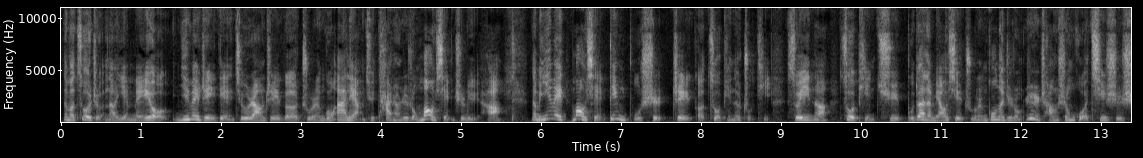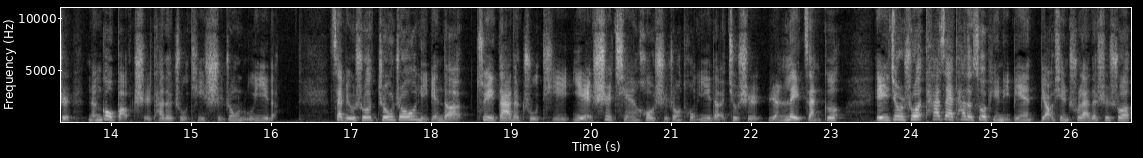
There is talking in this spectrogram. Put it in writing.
那么作者呢，也没有因为这一点就让这个主人公阿亮去踏上这种冒险之旅哈。那么因为冒险并不是这个作品的主题，所以呢，作品去不断的描写主人公的这种日常生活，其实是能够保持它的主题始终如一的。再比如说，周周里边的最大的主题也是前后始终统一的，就是人类赞歌。也就是说，他在他的作品里边表现出来的是说，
